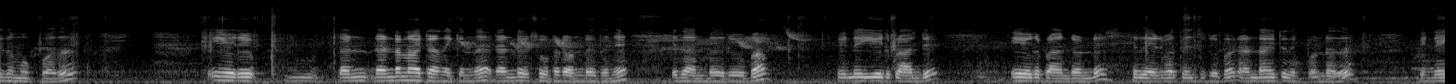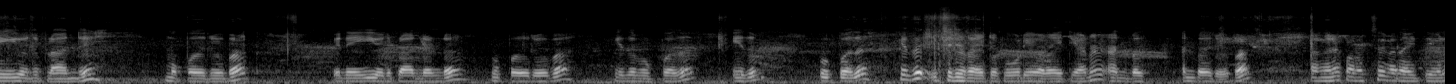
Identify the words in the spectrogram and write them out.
ഇത് മുപ്പത്. ഈ ഒരു രണ്ടെണ്ണമായിട്ടാണ് നിൽക്കുന്നത്. രണ്ട് ഷൂട്ടഡ് ഉണ്ട് ഇതിന്. ഇത് അൻപത് രൂപ. പിന്നെ ഈ ഒരു പ്ലാന്റ് ഈ ഒരു പ്ലാന്റ് ഉണ്ട്. ഇത് എഴുപത്തഞ്ച് രൂപ. രണ്ടായിട്ട് നിൽപ്പുണ്ട് അത്. പിന്നെ ഈ ഒരു പ്ലാന്റ് മുപ്പത് രൂപ. പിന്നെ ഈ ഒരു പ്ലാന്റ് ഉണ്ട് മുപ്പത് രൂപ. ഇത് മുപ്പത്. ഇതും മുപ്പത്. ഇത് ഇച്ചിരി റേറ്റ് കൂടിയ വെറൈറ്റിയാണ് അൻപത് അൻപത് രൂപ. അങ്ങനെ കുറച്ച് വെറൈറ്റികൾ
